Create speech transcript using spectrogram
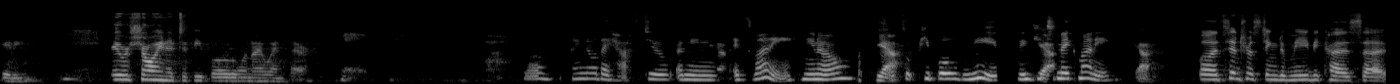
Katie. They were showing it to people when I went there. Well, I know they have to. I mean, it's money, you know? Yeah. That's what people need. They need Yeah. to make money. Well, it's interesting to me because uh,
